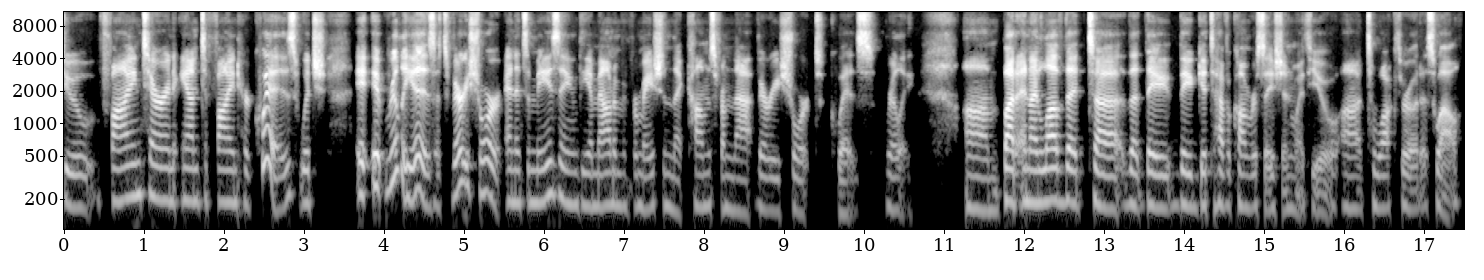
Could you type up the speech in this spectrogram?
to find Taryn and to find her quiz, which it, it really is. It's very short, and it's amazing the amount of information that comes from that very short quiz. Really, um, but and I love that uh, that they they get to have a conversation with you uh, to walk through it as well.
